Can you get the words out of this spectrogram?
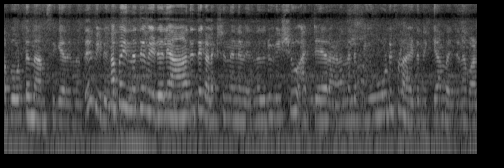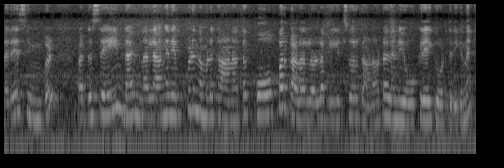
അപ്പോൾ ഒട്ടും താമസിക്കാതെ ഇന്നത്തെ വീഡിയോ അപ്പോൾ ഇന്നത്തെ വീഡിയോയിലെ ആദ്യത്തെ കളക്ഷൻ തന്നെ വരുന്നത് ഒരു വിഷു അറ്റയർ ആണ്. നല്ല ബ്യൂട്ടിഫുൾ ആയിട്ട് നിൽക്കാൻ പറ്റുന്ന വളരെ simple but the same time നല്ല അങ്ങനെ എപ്പോഴും നമ്മൾ കാണാത്ത കോപ്പർ കളറിലുള്ള ബീഡ്സ് വർക്ക് ആണ് കേട്ടോ ഇതിന്റെ യോക്കിലേക്ക് കൊടുത്തിരിക്കുന്നത്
